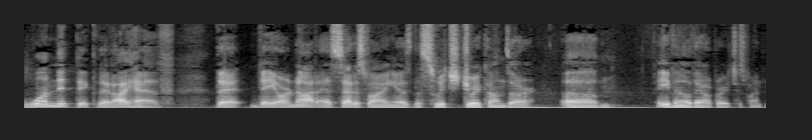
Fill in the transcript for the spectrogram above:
one nitpick that I have that they are not as satisfying as the Switch Joy Cons are. Um, even though they operate just fine.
